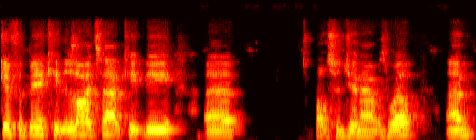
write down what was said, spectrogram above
good for beer. Keep the light out. Keep the uh, oxygen out as well. Um,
